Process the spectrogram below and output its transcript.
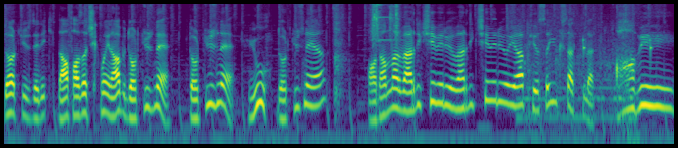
400 dedik. Daha fazla çıkmayın abi. 400 ne? 400 ne? Yuh, 400 ne ya? Adamlar verdikçe veriyor, verdikçe veriyor ya. Piyasayı yükselttiler. Abi,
